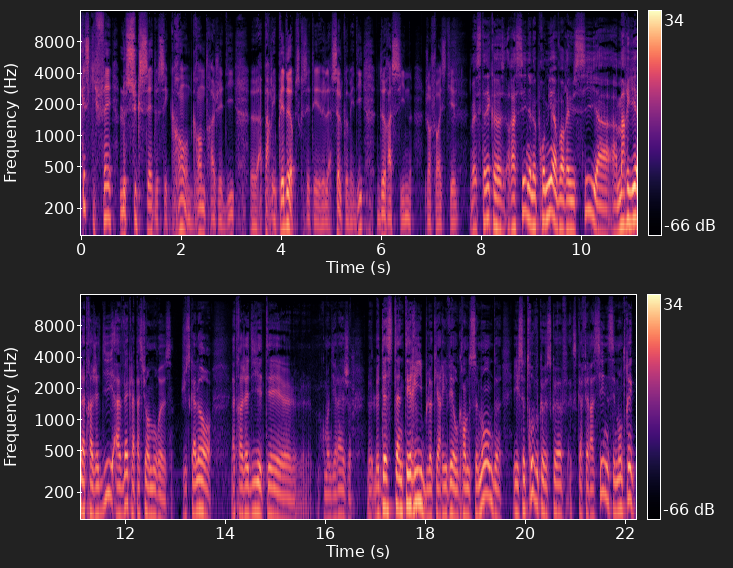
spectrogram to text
qu'est-ce qui fait le succès de ces grandes, grandes tragédies, euh, à part les plaideurs, puisque c'était la seule comédie de Racine, Georges Forestier? C'est-à-dire que Racine est le premier à avoir réussi à, marier la tragédie avec la passion amoureuse. Jusqu'alors, la tragédie était, euh, comment dirais-je, le, destin terrible qui arrivait au grand de ce monde. Et il se trouve que ce qu'a ce fait Racine, c'est montrer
